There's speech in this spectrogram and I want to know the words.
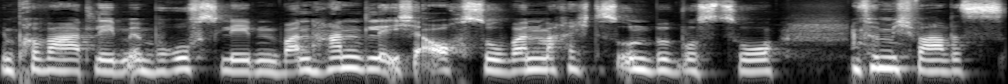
im Privatleben, im Berufsleben. Wann handle ich auch so? Wann mache ich das unbewusst so? Für mich war das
